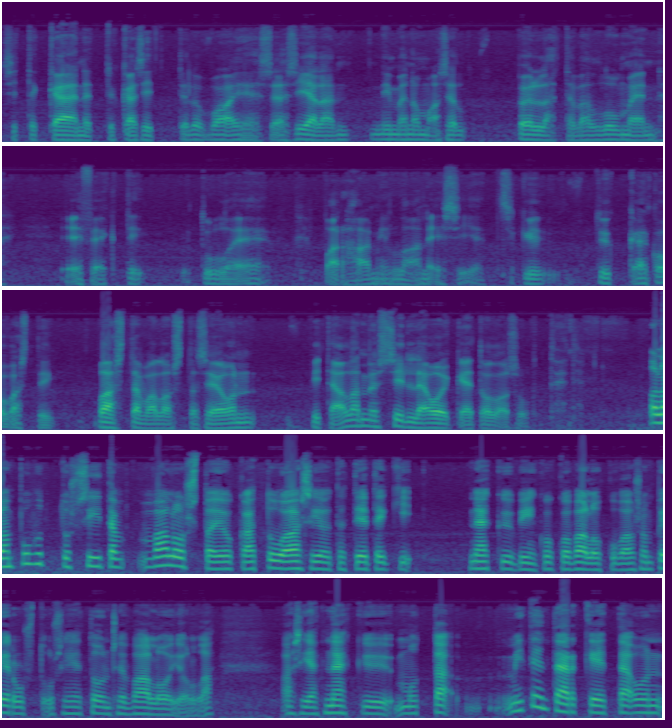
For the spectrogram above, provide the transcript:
sitten käännetty käsittelyvaiheessa ja siellä nimenomaan se pöllähtävän lumen efekti tulee parhaimmillaan esiin. Et se kyllä tykkää kovasti vastavalosta. Se on pitää olla myös sille oikeat olosuhteet. Ollaan puhuttu siitä valosta, joka tuo asioita tietenkin näkyviin. Koko valokuvaus on perustuu siihen, että on se valo, jolla asiat näkyy. Mutta miten tärkeää on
